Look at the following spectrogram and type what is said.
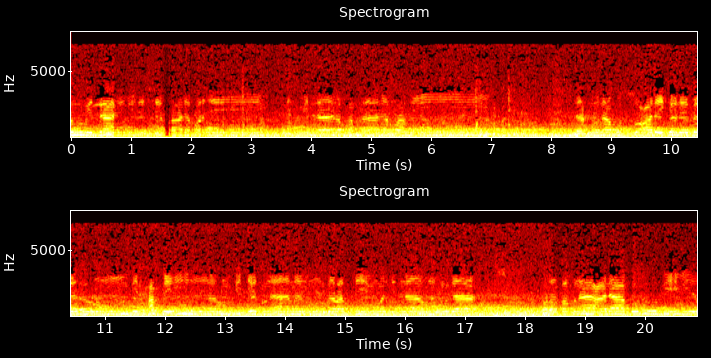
أعوذ بالله من الشيطان الرجيم. بسم الله الرحمن الرحيم. نحن نقص عليك نبأهم بالحق إنهم فتية آمنوا بربهم وزدناهم هدى. وربطنا على قلوبهم إذ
